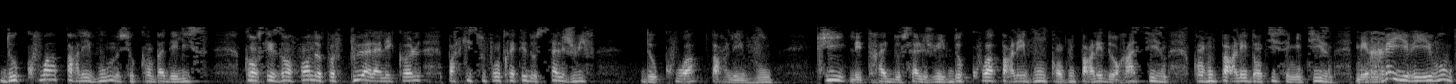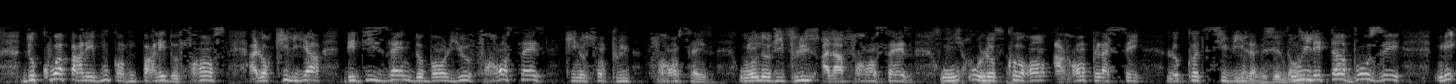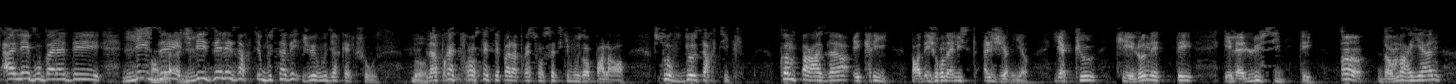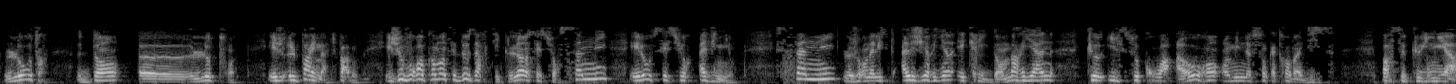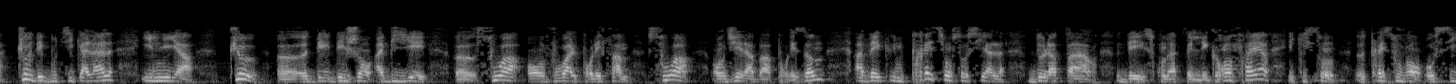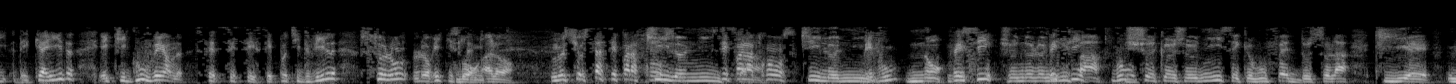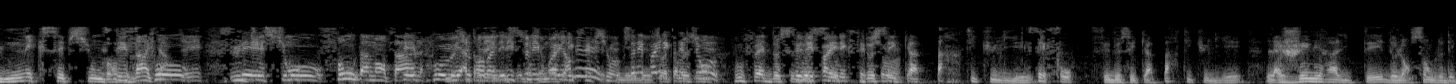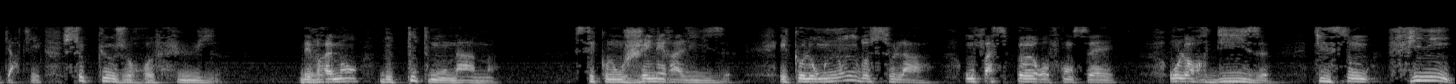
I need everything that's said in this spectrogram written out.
De quoi parlez-vous, monsieur Cambadélis, quand ces enfants ne peuvent plus aller à l'école parce qu'ils se font traiter de sales juifs? De quoi parlez-vous? Qui les traite de sales juifs? De quoi parlez-vous quand vous parlez de racisme, quand vous parlez d'antisémitisme? Mais réveillez-vous De quoi parlez-vous quand vous parlez de France alors qu'il y a des dizaines de banlieues françaises qui ne sont plus françaises, où on ne vit plus à la française, où, où le Coran a remplacé le Code civil, où il est imposé. Mais allez vous balader, lisez, lisez les articles. Vous savez, je vais vous dire quelque chose. Bon. La presse française, c'est pas la presse française qui vous en parlera, sauf deux articles. Comme par hasard, écrits par des journalistes algériens. Il n'y a que qui est l'honnêteté et la lucidité. Un dans Marianne, l'autre dans euh, Le Point. Et je- Paris. Et je vous recommande ces deux articles. L'un c'est sur Saint-Denis et l'autre c'est sur Avignon. Saint-Denis, le journaliste algérien écrit dans Marianne qu'il se croit à Oran en 1990 parce qu'il n'y a que des boutiques halal, il n'y a que euh, des, des gens habillés euh, soit en voile pour les femmes, soit en djellaba pour les hommes, avec une pression sociale de la part des ce qu'on appelle les grands frères, et qui sont euh, très souvent aussi des caïds, et qui gouvernent cette- ces, petites villes selon le rite islamique. Bon, alors, Monsieur, ça c'est pas la France. qui le nie C'est pas la France. Qui le nie Mais vous Non. Mais si. Je ne le Mais nie si, pas. vous- Ce que je nie, c'est que vous faites de cela qui est une exception dans un faux. quartier, une question faux. fondamentale. C'est faux, Mais monsieur attendez, Cambadélis, ce n'est pas une exception. Ce n'est pas une exception. Vous faites de, ce, Ce de pas une de ces cas particuliers. C'est faux. C'est de ces cas particuliers la généralité de l'ensemble des quartiers. Ce que je refuse, mais vraiment de toute mon âme, c'est que l'on généralise et que l'on, nom de cela, on fasse peur aux Français, on leur dise qu'ils sont finis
